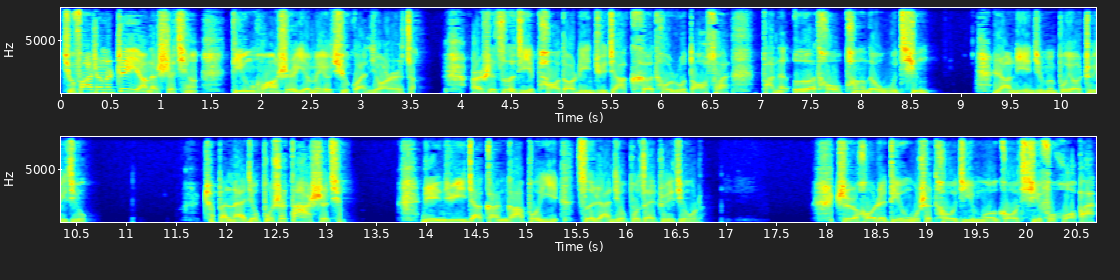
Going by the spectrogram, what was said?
就发生了这样的事情，丁皇氏也没有去管教儿子，而是自己跑到邻居家磕头如捣蒜，把那额头碰得乌青，让邻居们不要追究。这本来就不是大事情。邻居一家尴尬不已，自然就不再追究了。之后，这丁武是偷鸡摸狗，欺负伙伴；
